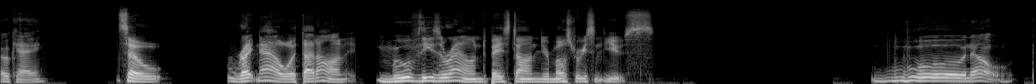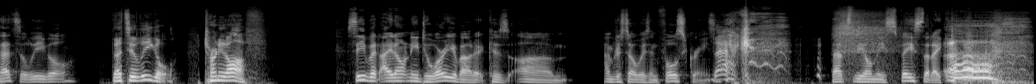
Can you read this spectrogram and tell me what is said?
Okay. So right now with that on, move these around based on your most recent use. Whoa, no, that's illegal. That's illegal. Turn it off. See, but I don't need to worry about it because um, I'm just always in full screen. Zach. That's the only space that I can. Ah.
